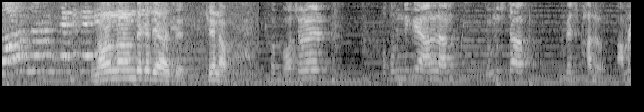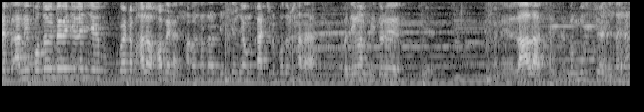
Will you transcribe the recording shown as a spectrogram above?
নরম নরম দেখে নরম নরম দেখে দেওয়া আছে। খেয়ে নাও। তো বছরের প্রথম দিকে আনলাম তরমুজটা। বেশ ভালো। আমরা আমি প্রথমে ভেবেছিলাম যে খুব একটা ভালো হবে না। সাদা সাদা দেখছিলাম যখন কাটছিল প্রথম সাদা। এবার দেখলাম ভিতরে ইয়ে, মানে লাল আছে এবং মিষ্টি আছে তাই না?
